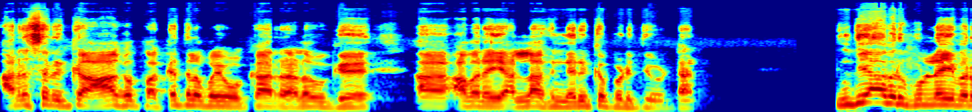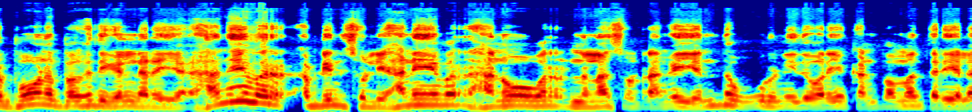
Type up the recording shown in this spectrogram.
அரசருக்கு ஆக பக்கத்துல போய் உட்கார்ற அளவுக்கு அவரை அல்லாஹ் நெருக்கப்படுத்தி விட்டான். இந்தியாவிற்குள்ளே இவர் போன பகுதிகள் நிறைய. ஹனேவர் அப்படின்னு சொல்லி ஹனேவர் ஹனோவர்ன்னு எல்லாம் சொல்றாங்க எந்த ஊருன்னு இதுவரையும் கன்ஃபார்மா தெரியல.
